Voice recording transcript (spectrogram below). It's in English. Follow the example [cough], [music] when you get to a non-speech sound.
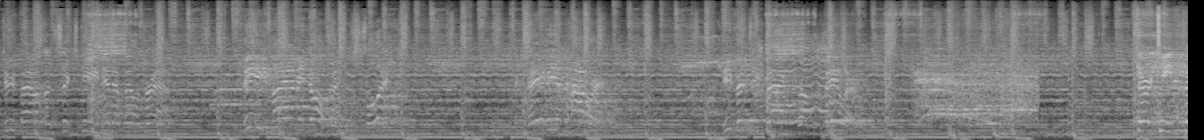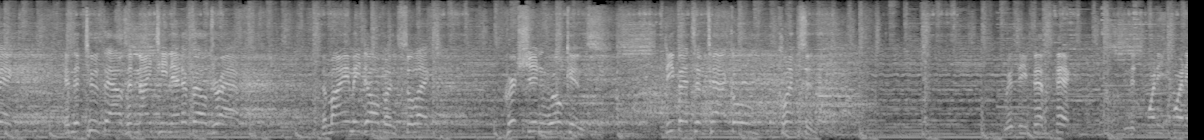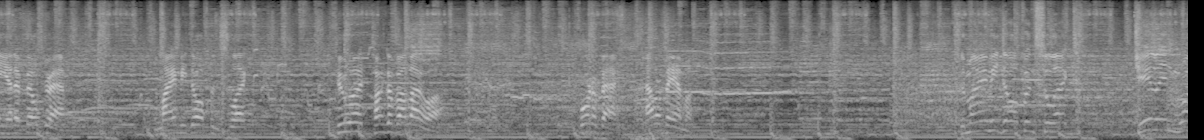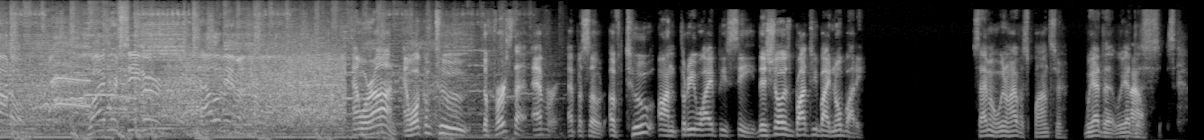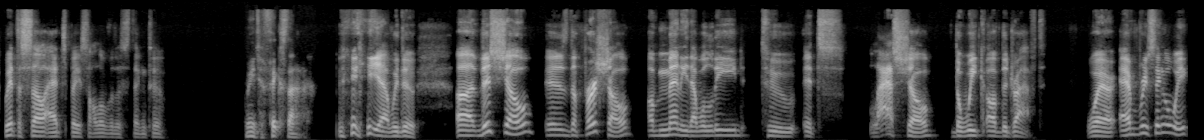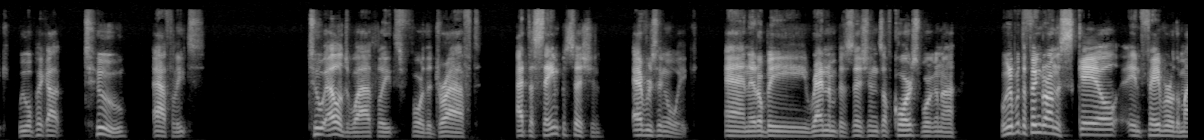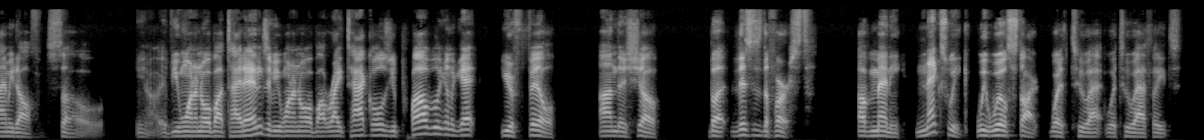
In the 2016 NFL Draft. The Miami Dolphins select Xavier Howard, defensive back from Baylor. 13th pick in the 2019 NFL Draft. The Miami Dolphins select Christian Wilkins, defensive tackle, Clemson. With the fifth pick in the 2020 NFL Draft, the Miami Dolphins select Tua Tagovailoa, quarterback, Alabama. The Miami Dolphins select Jaylen Waddle, wide receiver, Alabama. And we're on. And welcome to the first ever episode of Two on Three YPC. This show is brought to you by nobody. Simon, we don't have a sponsor. We had to we had Wow. to we had to sell ad space all over this thing too. We need to fix that. [laughs] yeah, we do. Uh, this show is the first show of many that will lead to its last show the week of the draft, where every single week we will pick out two athletes, two eligible athletes for the draft at the same position every single week. And it'll be random positions. Of course, we're gonna we're gonna put the finger on the scale in favor of the Miami Dolphins. So you know, if you want to know about tight ends, if you want to know about right tackles, you're probably to get your fill on this show. But this is the first of many. Next week we will start with two with two athletes.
